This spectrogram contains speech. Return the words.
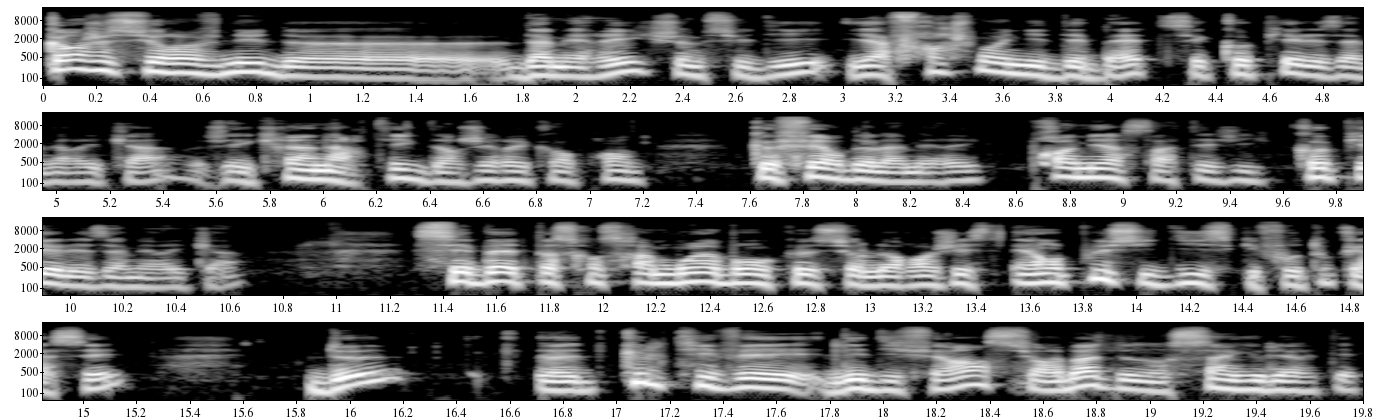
quand je suis revenu d'Amérique, je me suis dit, il y a franchement une idée bête, c'est copier les Américains. J'ai écrit un article dans Gérer comprendre que faire de l'Amérique? Première stratégie, copier les Américains. C'est bête parce qu'on sera moins bon que sur le registre. Et en plus, ils disent qu'il faut tout casser. Deux, euh, cultiver les différences sur la base de nos singularités.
